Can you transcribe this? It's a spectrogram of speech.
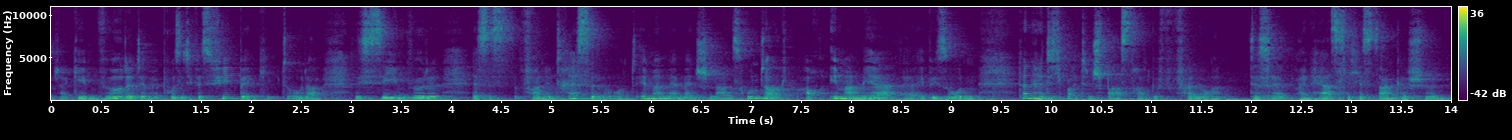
oder geben würde, der mir positives Feedback gibt oder dass ich sehen würde, es ist von Interesse und immer mehr Menschen laden es runter und auch immer mehr äh, Episoden, dann hätte ich bald den Spaß dran verloren. Deshalb ein herzliches Dankeschön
